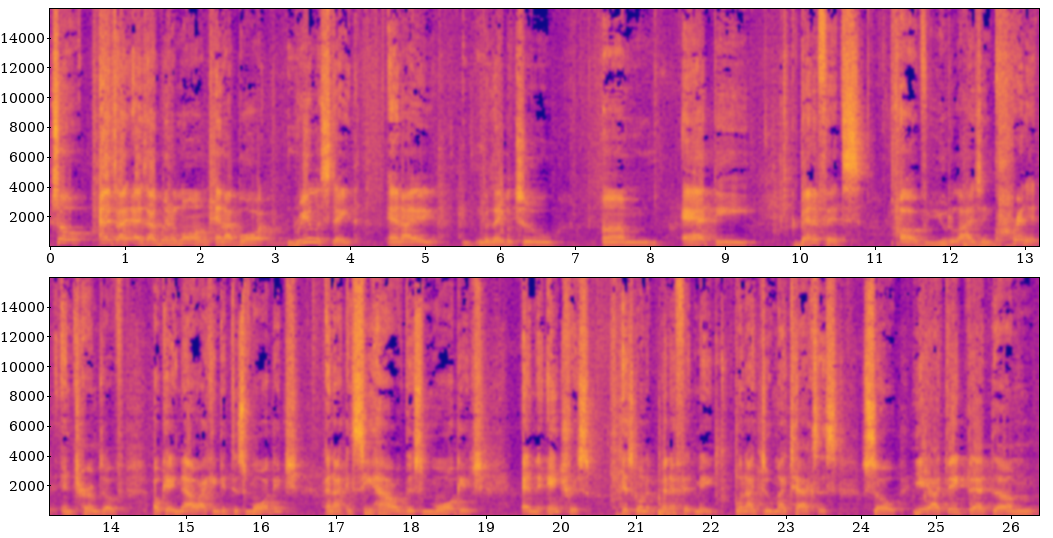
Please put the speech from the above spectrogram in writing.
So as I as I went along and I bought real estate and I was able to um, add the benefits of utilizing credit in terms of okay now I can get this mortgage and I can see how this mortgage and the interest is going to benefit me when I do my taxes. So yeah, I think that um,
